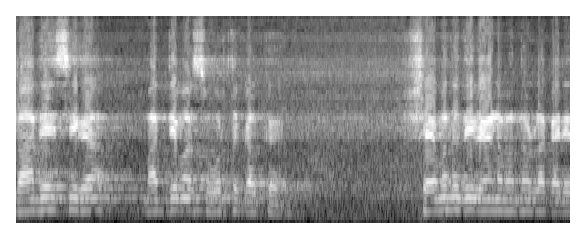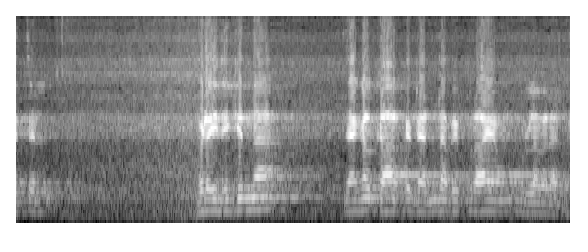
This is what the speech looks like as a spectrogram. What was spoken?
പ്രാദേശിക മാധ്യമ സുഹൃത്തുക്കൾക്ക് ക്ഷേമനിധി വേണമെന്നുള്ള കാര്യത്തിൽ ഇവിടെ ഇരിക്കുന്ന ഞങ്ങൾക്കാർക്കും രണ്ടഭിപ്രായം ഉള്ളവരല്ല.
